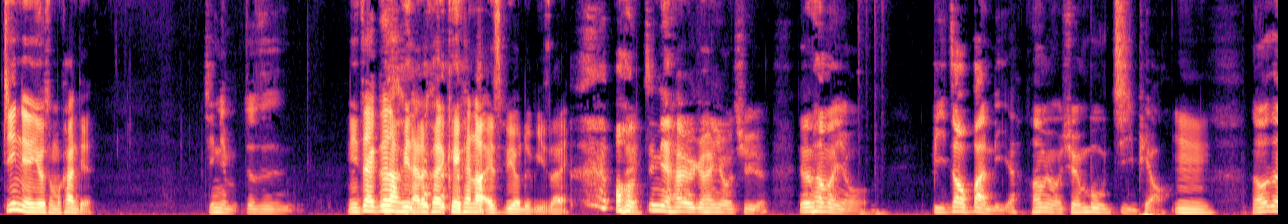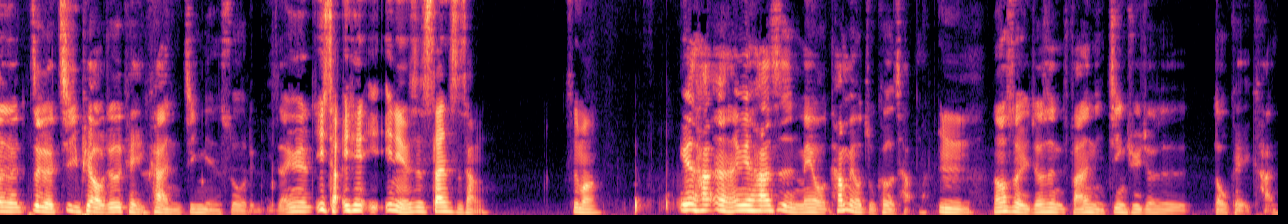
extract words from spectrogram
今年有什么看点？今年就是你在各大平台都可以可以看到 SBO 的比赛。哦，今年还有一个很有趣的，就是他们有比照办理啊，他们有宣布计票，嗯，然后这个这个计票就是可以看今年所有的比赛，因为一场一天一一年是三十场，是吗？因为他嗯，因为他是没有他没有主客场嘛，嗯，然后所以就是反正你进去就是都可以看，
